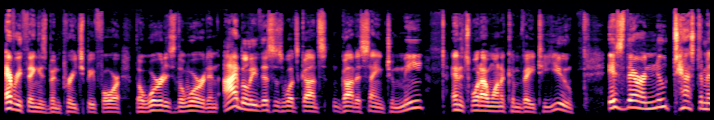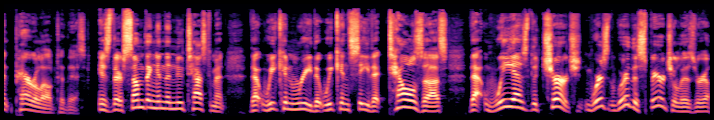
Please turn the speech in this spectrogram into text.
Everything has been preached before. The Word is the Word. And I believe this is what God's, God is saying to me, and it's what I want to convey to you. Is there a New Testament parallel to this? Is there something in the New Testament that we can read, that we can see, that tells us that we as the church, we're, we're the spiritual Israel,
